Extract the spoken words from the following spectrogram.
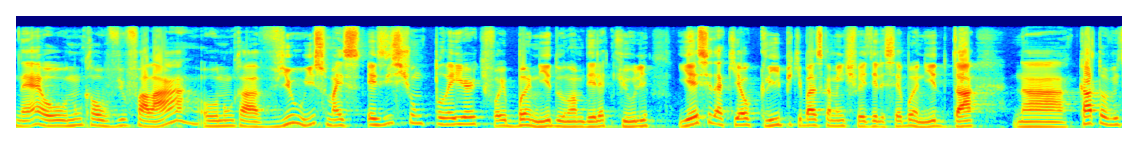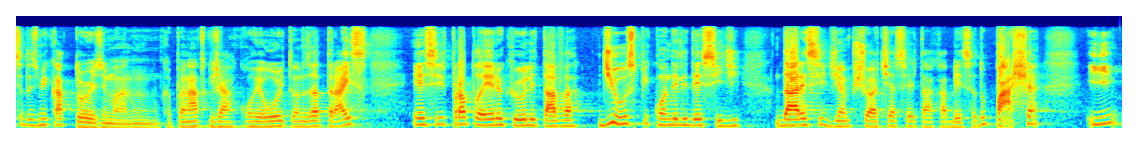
né, ou nunca ouviu falar, ou nunca viu isso, mas existe um player que foi banido, o nome dele é Cully, e esse daqui é o clipe que basicamente fez ele ser banido, tá? Na Katowice 2014, mano, um campeonato que já correu oito anos atrás, esse pro player, o Cully, tava de USP quando ele decide dar esse jump shot e acertar a cabeça do Pacha, e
